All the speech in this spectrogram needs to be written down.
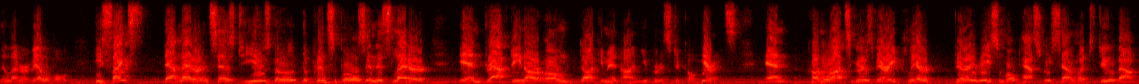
the letter available. He cites that letter and says to use the, the principles in this letter in drafting our own document on Eucharistic coherence. And Cardinal Ratzinger is very clear, very reasonable, pastorally sound what to do about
